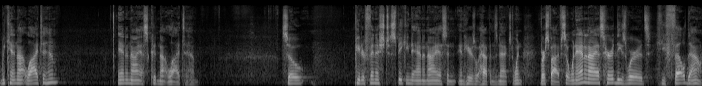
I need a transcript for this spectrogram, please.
We cannot lie to Him. Ananias could not lie to him. So Peter finished speaking to Ananias, and, and here's what happens next. When, verse 5 So when Ananias heard these words, he fell down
